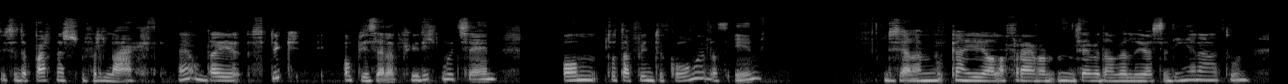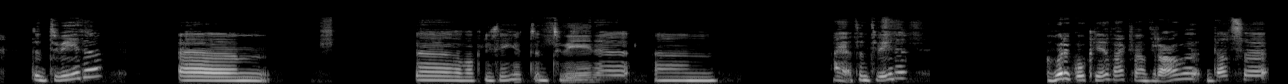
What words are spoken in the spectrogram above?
tussen de partners verlaagt. Hè? Omdat je een stuk op jezelf gericht moet zijn om tot dat punt te komen. Dat is één. Dus ja, dan kan je je al afvragen van, hm, zijn we dan wel de juiste dingen aan het doen? Ten tweede, um, uh, wat wil ik nu zeggen? Ten tweede, um, ah ja, ten tweede hoor ik ook heel vaak van vrouwen dat ze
